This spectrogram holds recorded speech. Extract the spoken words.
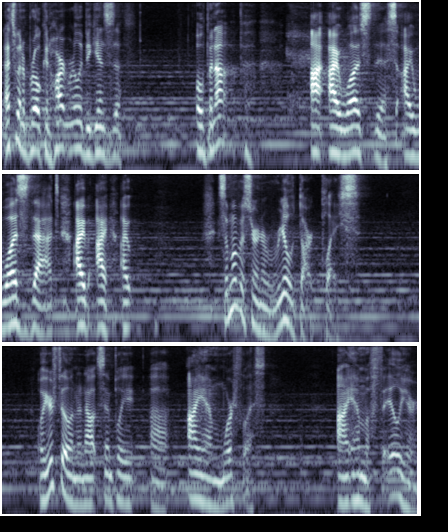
That's when a broken heart really begins to open up. I, I was this, I was that. I, I, I. Some of us are in a real dark place. Well, you're filling it out simply uh, I am worthless, I am a failure,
